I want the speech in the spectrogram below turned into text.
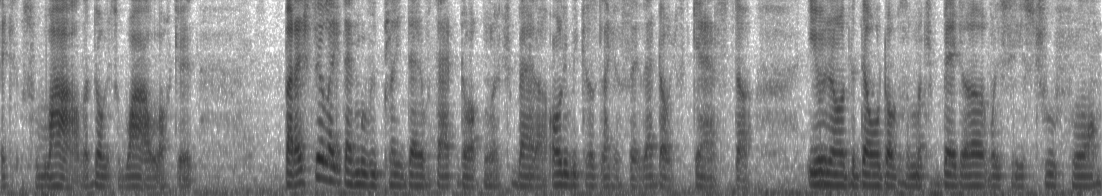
it's wild. The dog is wild looking. But I still like that movie Play Dead with that dog much better. Only because, like I said, that dog is gangster. Even though the devil dog is much bigger when you see his true form.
